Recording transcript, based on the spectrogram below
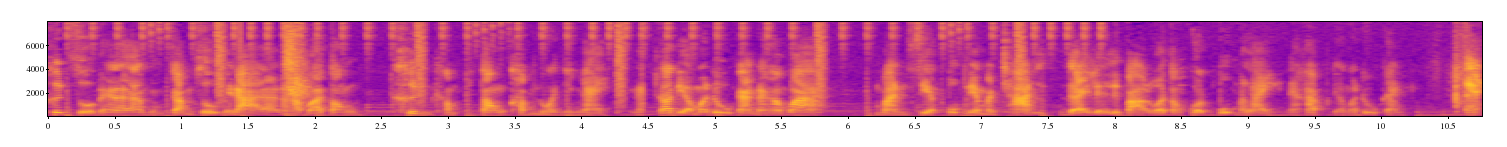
ขึ้นสูตรไปให้แล้วกันผมจำสูตรไม่ได้แล้วนะครับ ว่าต้องขึ้นต้องคำนวณยังไงนะก็เดี๋ยวมาดูกันนะครับว่ามันเสียบปุ๊บเนี่ยมันชาร์จได้เลยหรือเปล่าหรือว่าต้องกดปุ่มอะไรนะครับ เดี๋ยวมาดูกันแอะ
